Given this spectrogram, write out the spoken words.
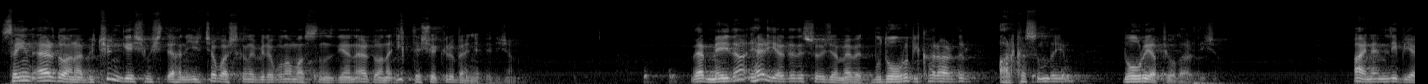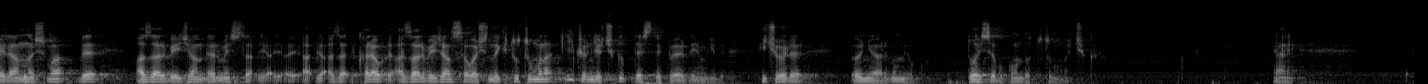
Sayın Erdoğan'a bütün geçmişte hani ilçe başkanı bile bulamazsınız diyen Erdoğan'a ilk teşekkürü ben edeceğim. Ve meydan her yerde de söyleyeceğim. Evet bu doğru bir karardır. Arkasındayım. Doğru yapıyorlar diyeceğim. Aynen Libya ile anlaşma ve Azerbaycan Ermenistan Azer- Azerbaycan savaşındaki tutumuna ilk önce çıkıp destek verdiğim gibi. Hiç öyle ön yargım yok. Dolayısıyla bu konuda tutumum açık. Yani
